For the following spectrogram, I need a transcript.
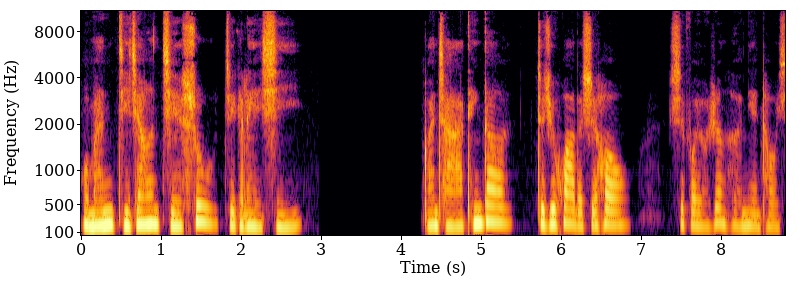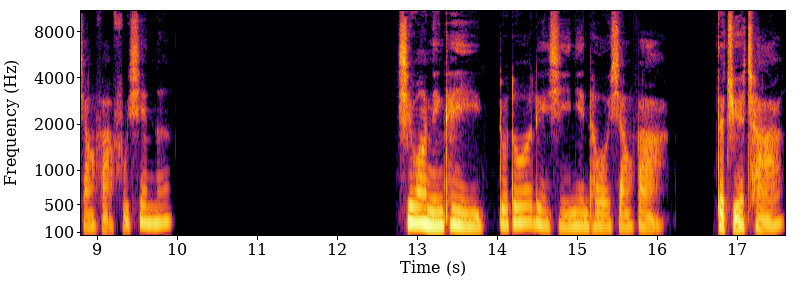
我们即将结束这个练习。观察听到这句话的时候，是否有任何念头、想法浮现呢？希望您可以多多练习念头、想法的觉察，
